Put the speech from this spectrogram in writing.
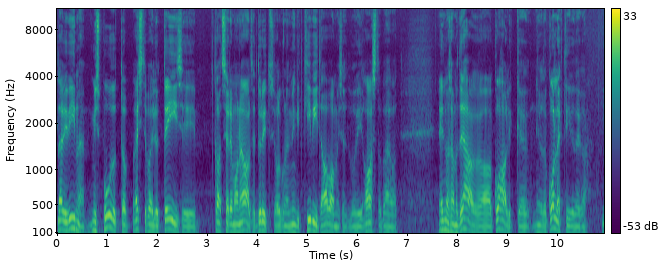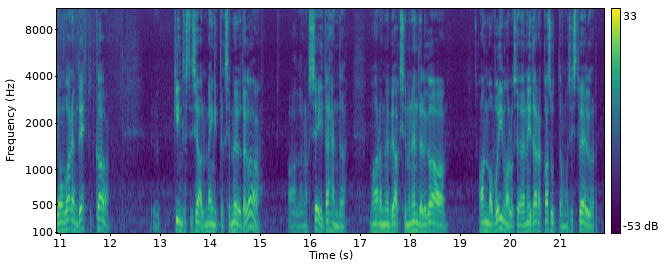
läbi viime, mis puudutab hästi palju teisi ka tseremoniaalseid üritusi, olgu need mingid kivide avamised või aastapäevad. Need me saame teha ka kohalike nii-öelda kollektiividega ja on varem tehtud ka. kindlasti seal mängitakse mööda ka, aga noh, see ei tähenda, ma arvan, me peaksime nendele ka andma võimaluse ja neid ära kasutama, sest veel kord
